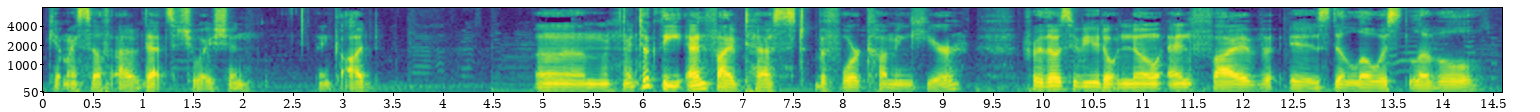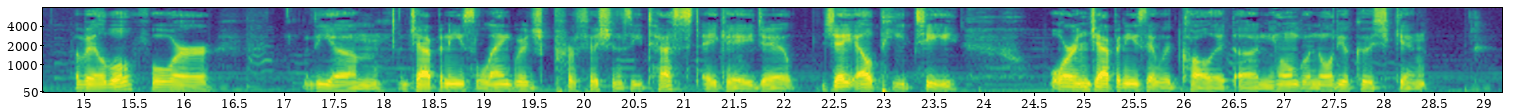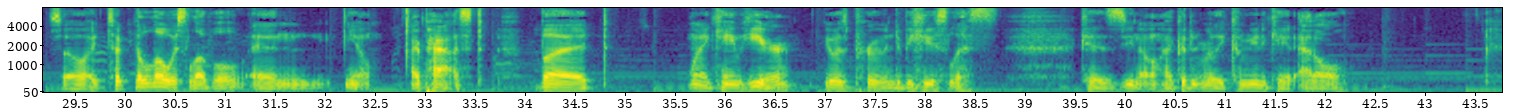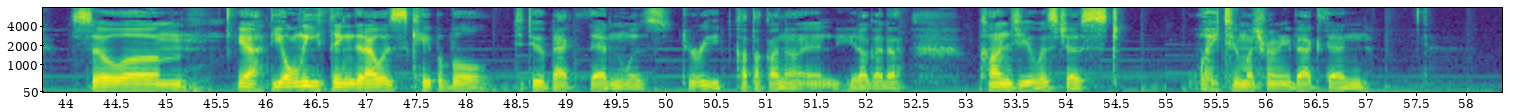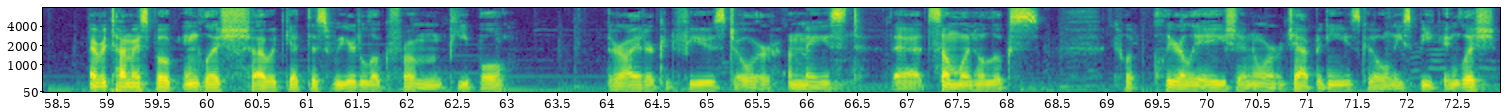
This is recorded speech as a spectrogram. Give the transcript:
get myself out of that situation. Thank God. Um, I took the N5 test before coming here. For those of you who don't know, N5 is the lowest level available for the um, Japanese Language Proficiency Test, aka J- JLPT, or in Japanese they would call it uh, Nihongo Noryoku Shiken. So I took the lowest level and, you know, I passed. But when I came here, it was proven to be useless because, you know, I couldn't really communicate at all. So, um, yeah, the only thing that I was capable to do back then was to read katakana and hiragana. Kanji was just way too much for me back then. Every time I spoke English, I would get this weird look from people. They're either confused or amazed that someone who looks cl- clearly Asian or Japanese could only speak English.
